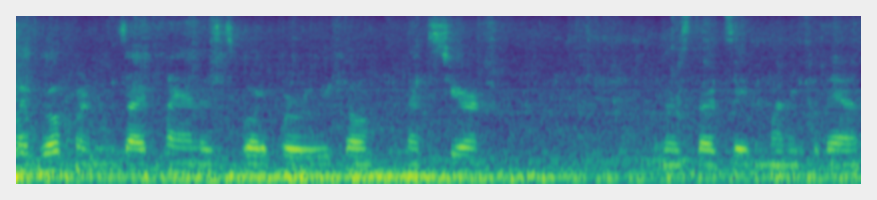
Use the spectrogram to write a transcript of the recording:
My girlfriend's I plan is to go to Puerto Rico next year. I'm gonna start saving money for that.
